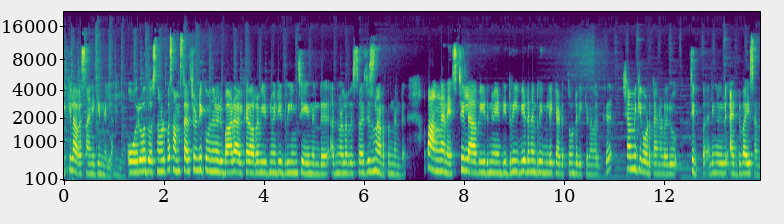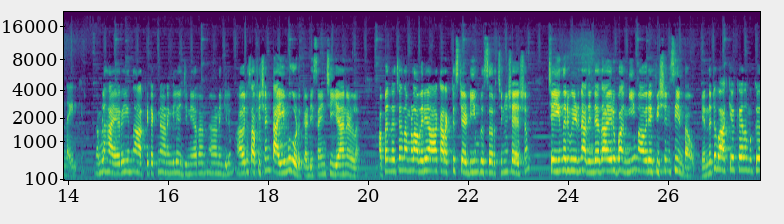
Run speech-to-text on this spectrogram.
ഒരിക്കലും അവസാനിക്കുന്നില്ല. ഓരോ ദിവസം നമ്മളിപ്പോൾ സംസാരിച്ചുകൊണ്ടിരിക്കുമ്പോൾ തന്നെ ഒരുപാട് ആൾക്കാർ അവരുടെ വീടിന് വേണ്ടി ഡ്രീം ചെയ്യുന്നുണ്ട് അതിനുള്ള റിസർച്ചസ് നടത്തുന്നുണ്ട്. അപ്പോൾ അങ്ങനെ സ്റ്റിൽ ആ വീടിന് വേണ്ടി ഡ്രീം എന്ന ഡ്രീമിലേക്ക് അടുത്തുകൊണ്ടിരിക്കുന്നവർക്ക് ഷമ്മിക്ക് കൊടുക്കാനുള്ള ഒരു ടിപ്പ് അല്ലെങ്കിൽ ഒരു അഡ്വൈസ് എന്തായിരിക്കും? നമ്മൾ ഹയർ ചെയ്യുന്ന ആർക്കിടെക്റ്റിനാണെങ്കിലും എഞ്ചിനീയർ ആണെങ്കിലും ആ ഒരു സഫീഷ്യൻ ടൈം കൊടുക്കുക ഡിസൈൻ ചെയ്യാനുള്ള. അപ്പൊ എന്താ വെച്ചാൽ നമ്മൾ അവർ ആ കറക്റ്റ് സ്റ്റഡിയും റിസർച്ചിനും ശേഷം ചെയ്യുന്ന ഒരു വീടിന് അതിന്റെതായ ഒരു ഭംഗിയും ആ ഒരു എഫിഷ്യൻസി ഉണ്ടാവും. എന്നിട്ട് ബാക്കിയൊക്കെ നമുക്ക്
